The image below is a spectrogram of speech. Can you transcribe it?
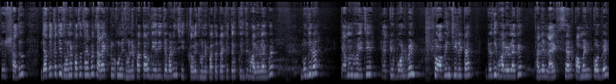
সুস্বাদু। যাদের কাছে ধনে পাতা থাকবে, তারা একটুখানি ধনে পাতাও দিয়ে দিতে পারেন। শীতকালে ধনে পাতাটা খেতেও কিন্তু ভালো লাগবে। বন্ধুরা, কেমন হয়েছে একটু বলবেন? সোয়াবিন চিলিটা যদি ভালো লাগে, তাহলে লাইক শেয়ার কমেন্ট করবেন।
